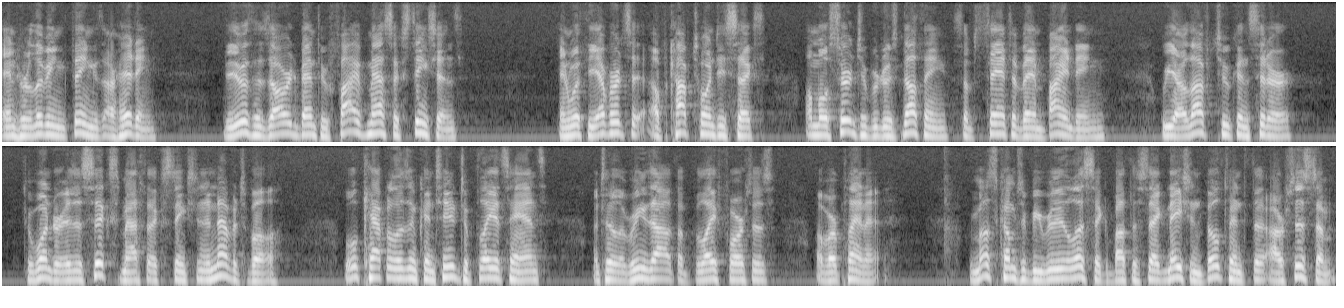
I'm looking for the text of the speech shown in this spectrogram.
and her living things are heading. The Earth has already been through five mass extinctions, and with the efforts of COP26 almost certain to produce nothing substantive and binding, we are left to consider, to wonder, is a sixth mass extinction inevitable? Will capitalism continue to play its hands until it wrings out the life forces of our planet? We must come to be realistic about the stagnation built into the- our system.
